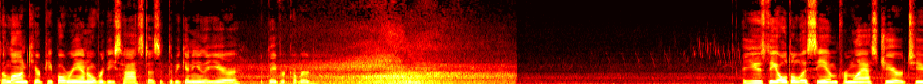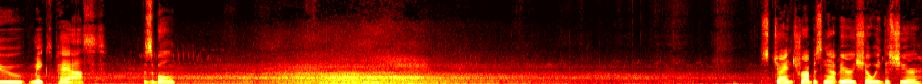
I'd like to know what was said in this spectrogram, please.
The lawn care people ran over these hostas at the beginning of the year, but they've recovered. I used the old alyssum from last year to make the path visible. This giant shrub is not very showy this year.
